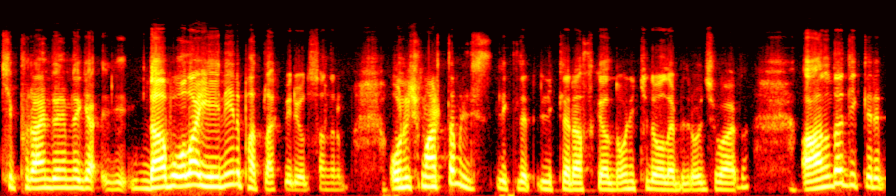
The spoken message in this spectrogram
ki prime döneminde daha bu olay yeni yeni patlak veriyordu sanırım. 13 Mart'ta mı ligler, ligler askıya alındı? 12'de olabilir o civarda. Anında ligleri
